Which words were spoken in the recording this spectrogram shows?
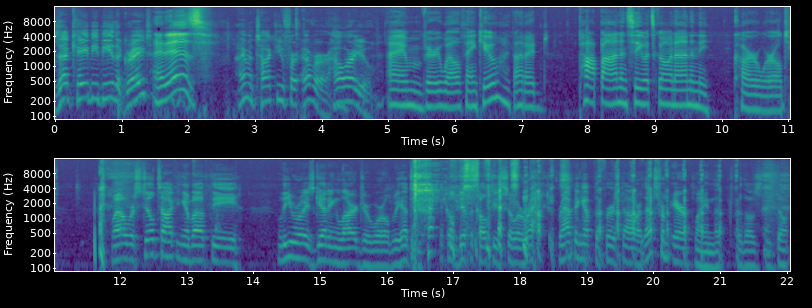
Is that KBB the Great? It is. I haven't talked to you forever. How are you? I'm very well, thank you. I thought I'd pop on and see what's going on in the car world. Well, we're still talking about the Leroy's Getting Larger world. We had some technical difficulties, so we're wrap, wrapping up the first hour. That's from Airplane, that for those who don't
